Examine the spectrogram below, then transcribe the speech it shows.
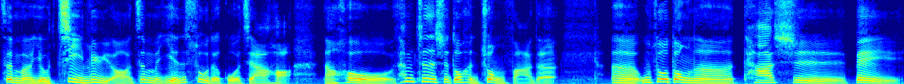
这么有纪律啊，这么严肃的国家哈，然后他们真的是都很重罚的。呃，吴作栋呢，他是被。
